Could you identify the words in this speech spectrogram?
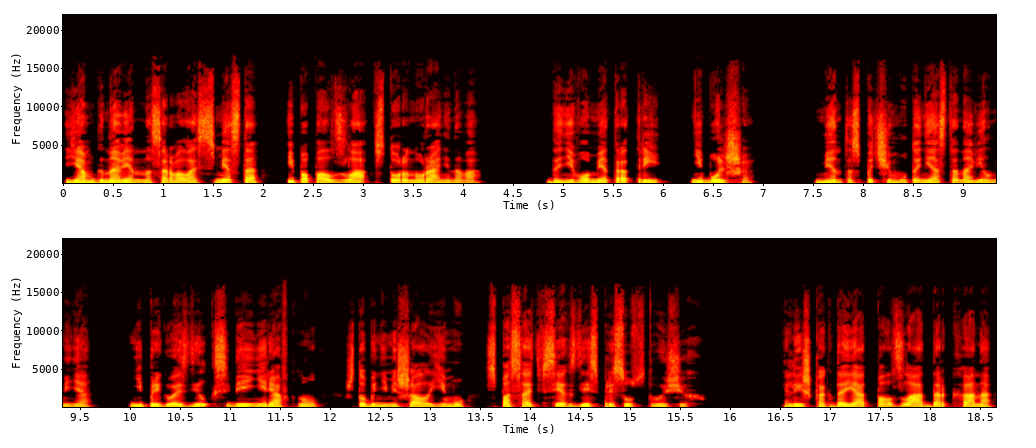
Я мгновенно сорвалась с места и поползла в сторону раненого. До него метра три, не больше. Ментос почему-то не остановил меня, не пригвоздил к себе и не рявкнул, чтобы не мешало ему спасать всех здесь присутствующих. Лишь когда я отползла от Даркхана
